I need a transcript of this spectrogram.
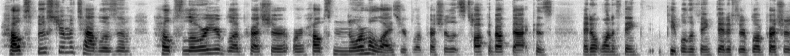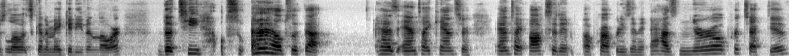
helps boost your metabolism, helps lower your blood pressure, or helps normalize your blood pressure. Let's talk about that because I don't want to think people to think that if their blood pressure is low, it's going to make it even lower the tea helps helps with that. It has anti-cancer, antioxidant uh, properties in it. It has neuroprotective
